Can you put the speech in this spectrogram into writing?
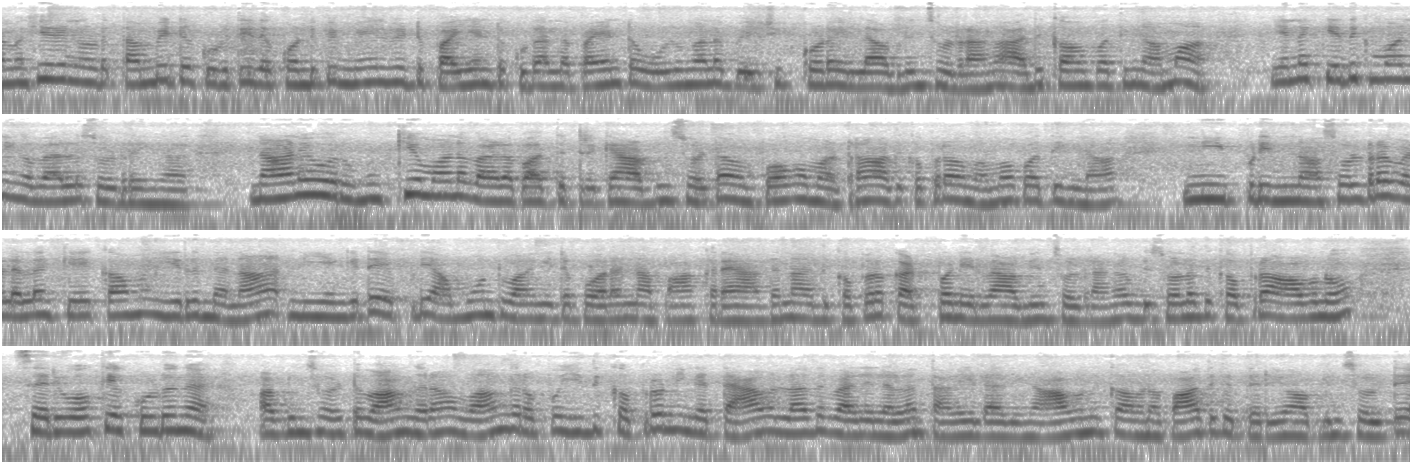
நம்ம ஹீரோனோட தம்பிகிட்ட கொடுத்து இதை கொண்டு போய் மேல் வீட்டு பையன்ட்டு கூட. அந்த பையன்ட்ட ஒழுங்கான பெட்ஷீட் கூட இல்லை அப்படின்னு சொல்கிறாங்க அதுக்கு அவன் பார்த்தீங்கன்னா அம்மா எனக்கு எதுக்குமா நீங்கள் வேலை சொல்கிறீங்க நானே ஒரு முக்கியமான வேலை பார்த்துட்ருக்கேன் அப்படின்னு சொல்லிட்டு அவன் போக மாட்டான் அதுக்கப்புறம் அவங்க அம்மா பார்த்தீங்கன்னா நீ இப்படி நான் சொல்கிற வேலையெல்லாம் கேட்காம இருந்தேன்னா நீ என்கிட்ட எப்படி அமௌண்ட் வாங்கிட்டு போகிறேன்னு நான் பார்க்குறேன் அதை நான் அதுக்கப்புறம் கட் பண்ணிடுவேன் அப்படின்னு சொல்கிறாங்க அப்படி சொன்னதுக்கப்புறம் அவனும் சரி ஓகே கொடுங்க அப்படின்னு சொல்லிட்டு வாங்குறான். வாங்குறப்போ இதுக்கப்புறம் நீங்கள் தேவையில்லாத வேலையிலலாம் தலையிடாதீங்க. அவனுக்கு அவனை பார்த்துக்க தெரியும் அப்படின்னு சொல்லிட்டு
